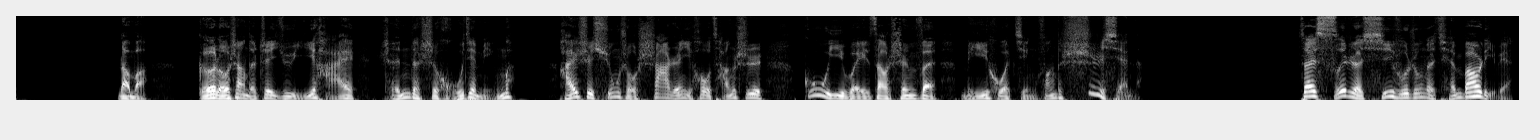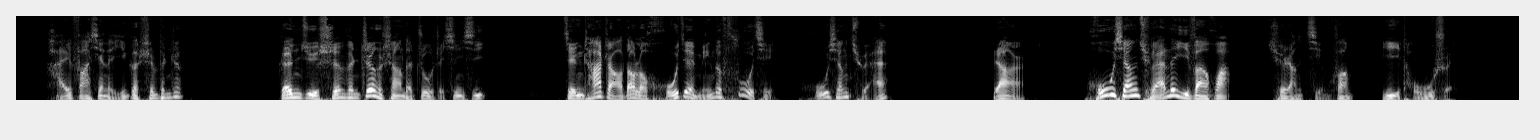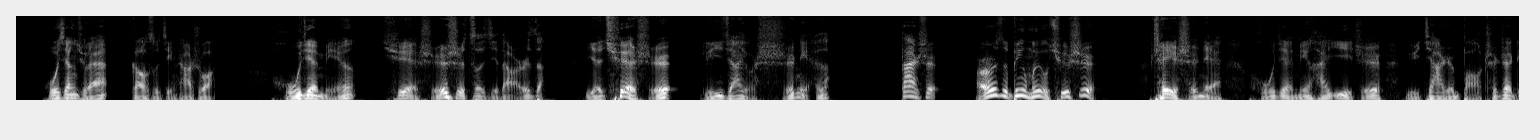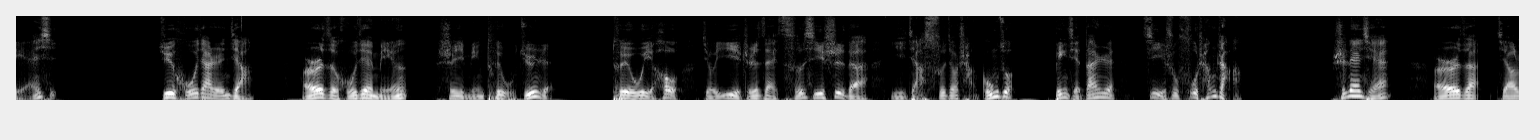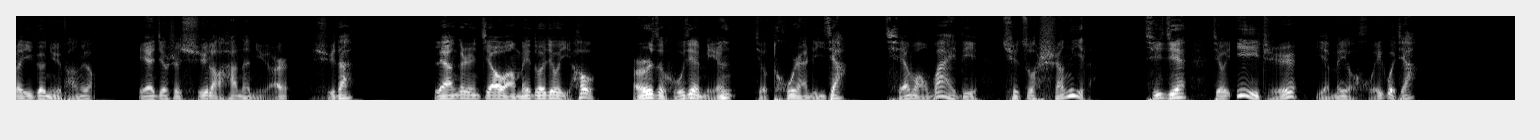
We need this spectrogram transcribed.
那么，阁楼上的这具遗骸真的是胡建明吗？还是凶手杀人以后藏尸，故意伪造身份，迷惑警方的视线呢？在死者西服中的钱包里边，还发现了一个身份证。根据身份证上的住址信息，警察找到了胡建明的父亲胡祥全。然而，胡祥全的一番话却让警方一头雾水。胡祥全告诉警察说：“胡建明确实是自己的儿子，也确实离家有十年了，但是儿子并没有去世。这十年，胡建明还一直与家人保持着联系。据胡家人讲。”儿子胡建明是一名退伍军人，退伍以后就一直在慈溪市的一家塑胶厂工作，并且担任技术副厂长。十年前，儿子交了一个女朋友，也就是徐老汉的女儿徐丹。两个人交往没多久以后，儿子胡建明就突然离家，前往外地去做生意了，期间就一直也没有回过家。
